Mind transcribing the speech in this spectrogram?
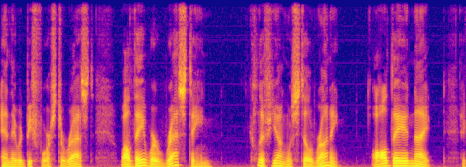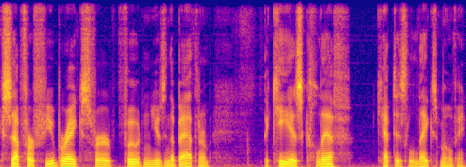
and they would be forced to rest. While they were resting, Cliff Young was still running all day and night, except for a few breaks for food and using the bathroom. The key is Cliff kept his legs moving.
